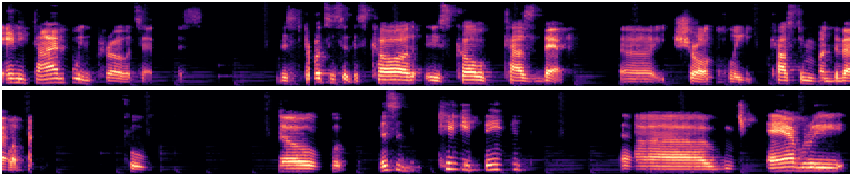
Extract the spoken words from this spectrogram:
any time doing process. This process is called is called CustDev uh, shortly. Customer development. So this is the key thing uh, which every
